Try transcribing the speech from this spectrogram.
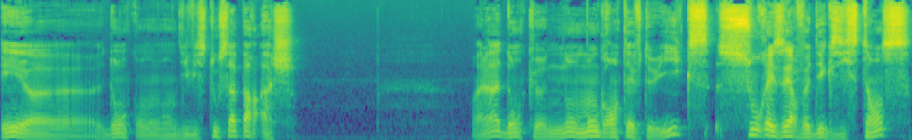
Et euh, donc on, divise tout ça par h. Voilà, donc euh, non, mon grand f de x, sous réserve d'existence,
